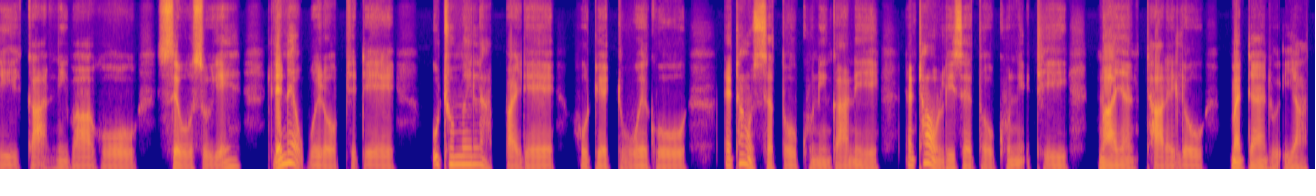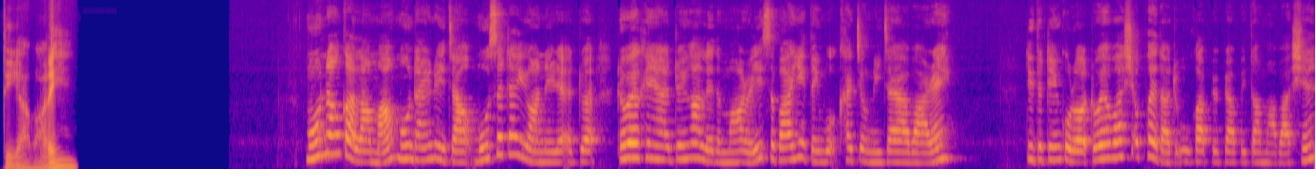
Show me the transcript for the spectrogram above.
လေးကနှီးပါကိုစေဝစုရဲ့လက်နဲ့ဝေတော်ဖြစ်တဲ့ဥထုမင်းလာပိုက်တဲ့ဟိုတယ်တူဝဲကို2013ခုနှစ်ကနေ2043ခုနှစ်အထိငှားရမ်းထားတယ်လို့မှတ်တမ်းတွေအရသိရပါတယ်။ မိုးနှောင်းကာလမှာမုန်တိုင်းတွေကြောင့်မိုးဆက်တက်ရွာနေတဲ့အတွက်ဒဝဲခရိုင်အတွင်းကလယ်သမားတွေစပားရိတ်သိမ်းဖို့အခက်ကြုံနေကြရပါတယ်။ဒီသတင်းကိုတော့ဒဝဲဝက်အဖွဲ့သားတူကပြောပြပေးသွားမှာပါရှင်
